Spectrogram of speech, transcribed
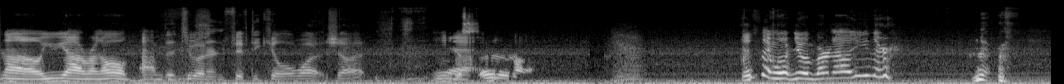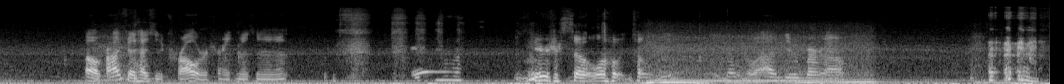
No, you gotta run all the time. The 250 kilowatt shot. Yeah. Yes, sir. This thing won't do a burnout either. oh, probably 'cause it has the crawler transmission in it. You're so low, don't, you don't know how to do burnout.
